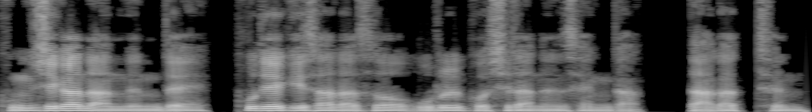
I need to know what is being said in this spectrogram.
공시가 났는데 포대기사라서 오를 것이라는 생각, 나 같은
